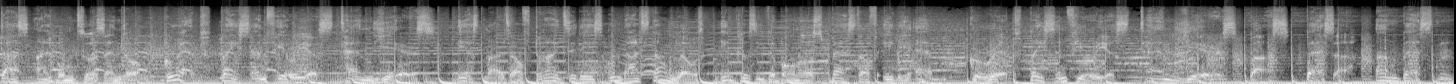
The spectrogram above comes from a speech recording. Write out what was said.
Das Album zur Sendung. Grip, Bass and Furious 10 Years. Erstmals auf drei CDs und als Download. Inklusive Bonus Best of EDM. Grip, Bass and Furious 10 Years. Bass besser. Am besten.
